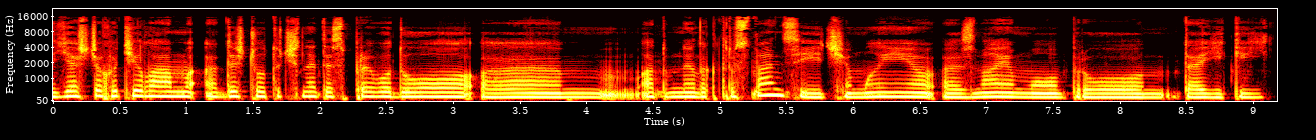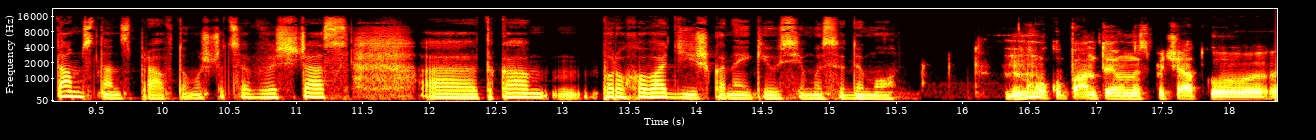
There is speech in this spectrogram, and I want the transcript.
Я ще хотіла дещо уточнити з приводу ем, атомної електростанції, чи ми е, знаємо про те, який там стан справ, тому що це весь час е, така порохова діжка, на якій усі ми сидимо. Ну, окупанти вони спочатку е,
